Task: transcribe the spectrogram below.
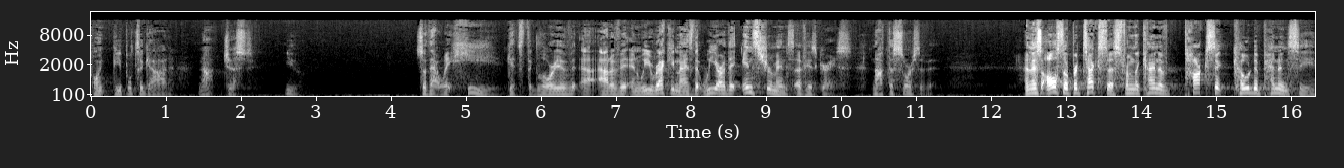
Point people to God, not just you. So that way He gets the glory of uh, out of it, and we recognize that we are the instruments of His grace, not the source of it. And this also protects us from the kind of toxic codependency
